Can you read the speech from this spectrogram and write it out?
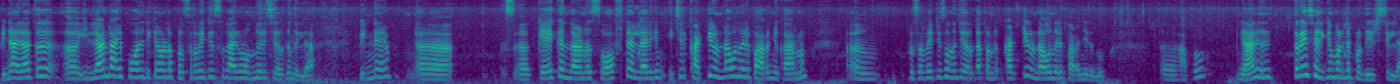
പിന്നെ അതിനകത്ത് ഇല്ലാണ്ടായി പോകാതിരിക്കാനുള്ള പ്രിസർവേറ്റീവ്സ് കാര്യങ്ങളൊന്നും അവർ ചേർക്കുന്നില്ല. പിന്നെ കേക്ക് എന്താണ്? സോഫ്റ്റ് അല്ലായിരിക്കും. ഇച്ചിരി കട്ടി ഉണ്ടാവും എന്നവർ പറഞ്ഞു. കാരണം പ്രിസർവേറ്റീവ്സ് ഒന്നും ചേർക്കാത്തതുകൊണ്ട് കട്ടി ഉണ്ടാവും എന്നവർ പറഞ്ഞിരുന്നു. അപ്പോൾ ഞാനിത് ഇത്രയും ശരിക്കും പറഞ്ഞ പ്രതീക്ഷിച്ചില്ല.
